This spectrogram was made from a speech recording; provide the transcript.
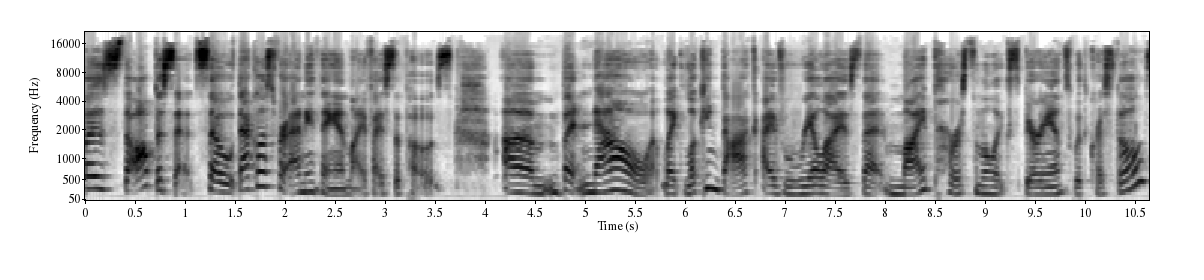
was the opposite. So that goes for anything in life, I suppose. Um, but now, like looking back, I've realized that my personal experience with crystals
